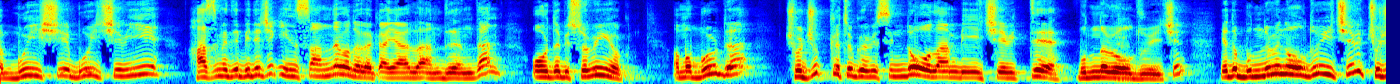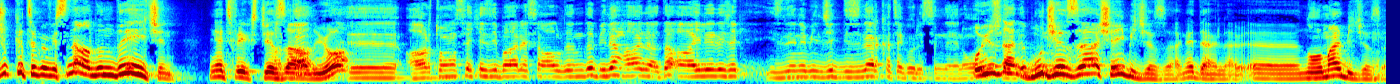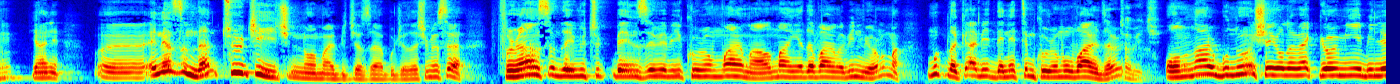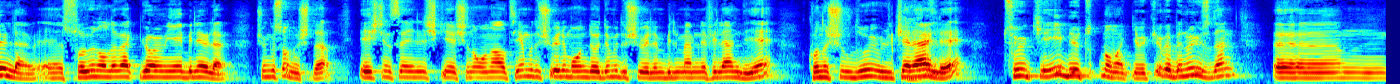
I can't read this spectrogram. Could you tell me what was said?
bu işi bu içeriği hazmedebilecek insanlar olarak ayarlandığından orada bir sorun yok. Ama burada çocuk kategorisinde olan bir içerikte bunlar olduğu için ya da bunların olduğu içerik çocuk kategorisine alındığı için Netflix ceza Hatta, alıyor. E, artı 18 ibaresi aldığında bile hala da ailecek izlenebilecek diziler kategorisinde. Yani O yüzden bu ceza şey bir ceza ne derler Ee, normal bir ceza. Yani e, en azından Türkiye için normal bir ceza bu ceza. Şimdi mesela Fransa'da Rütük benzeri bir kurum var mı? Almanya'da var mı bilmiyorum ama mutlaka bir denetim kurumu vardır. Tabii ki. Onlar bunu şey olarak görmeyebilirler, e, sorun olarak görmeyebilirler. Çünkü sonuçta eşcinsel ilişki yaşını 16'ya mı düşürelim, 14'e mi düşürelim bilmem ne filan diye konuşulduğu ülkelerle Türkiye'yi bir tutmamak gerekiyor. Ve ben o yüzden e,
